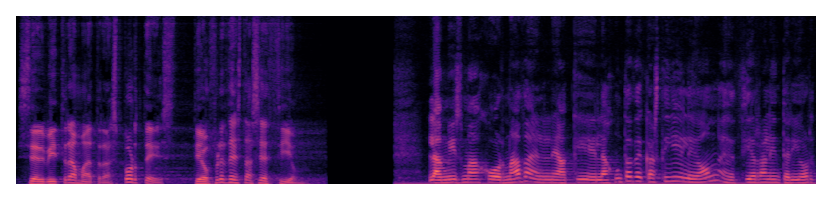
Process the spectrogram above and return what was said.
Servitrama Transportes te ofrece esta sección. La misma jornada en la que la Junta de Castilla y León eh, cierra el interior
